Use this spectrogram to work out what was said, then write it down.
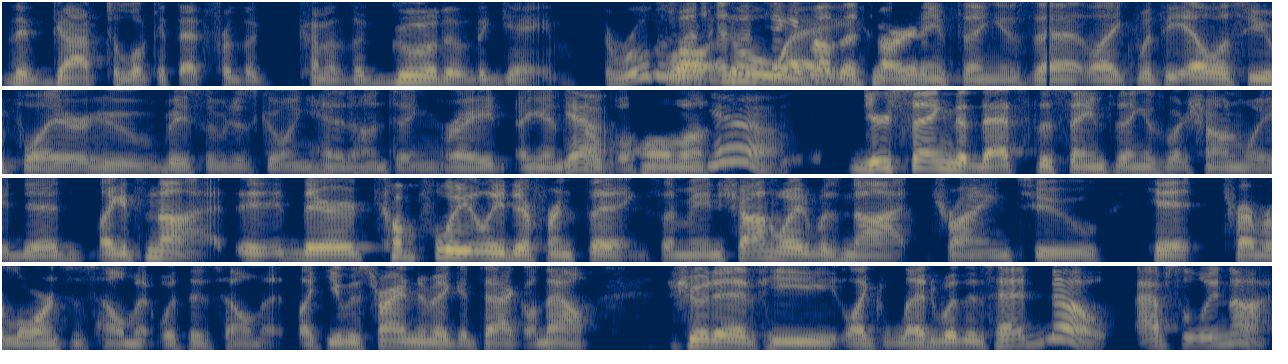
they've got to look at that for the kind of the good of the game. The rule doesn't well, and the thing away. about the targeting thing is that, like, with the LSU player who basically was just going head hunting right against Yeah. Oklahoma, yeah, you're saying that that's the same thing as what Shaun Wade did. Like, it's not. It- they're completely different things. I mean, Shaun Wade was not trying to hit Trevor Lawrence's helmet with his helmet. Like, he was trying to make a tackle. Now, should have he like led with his head? No, absolutely not.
